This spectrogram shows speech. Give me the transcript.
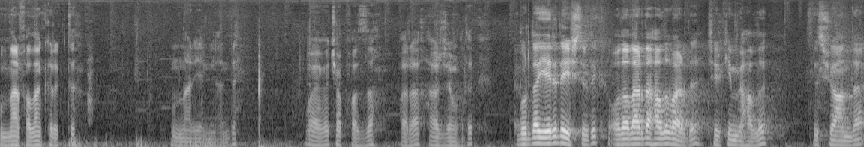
bunlar falan kırıktı. Bunlar yenilendi. Bu eve çok fazla para harcamadık. Burada yeri değiştirdik. Odalarda halı vardı. Çirkin bir halı. Siz şu anda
